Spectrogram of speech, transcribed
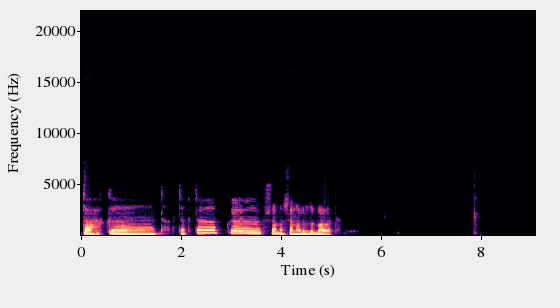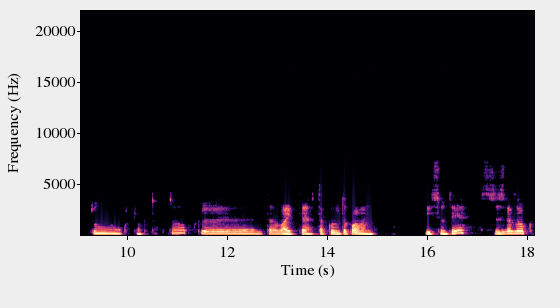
так, е, так, так, так. Е, що ми ще можемо додати? Так, так, так, так. Е, давайте також додамо і сюди зв'язок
